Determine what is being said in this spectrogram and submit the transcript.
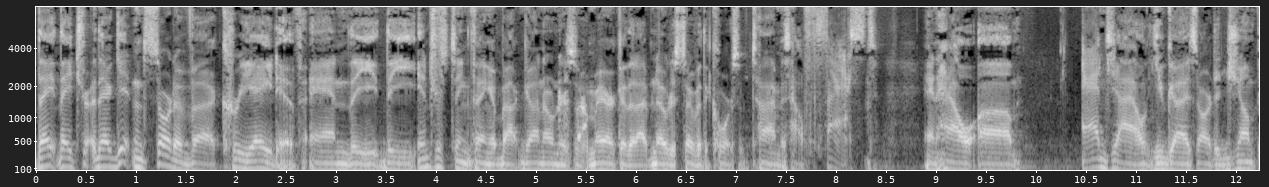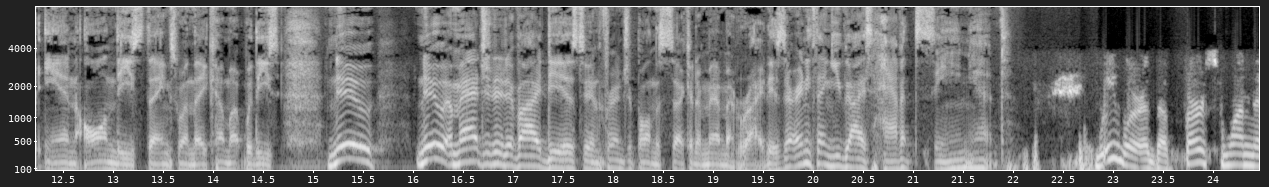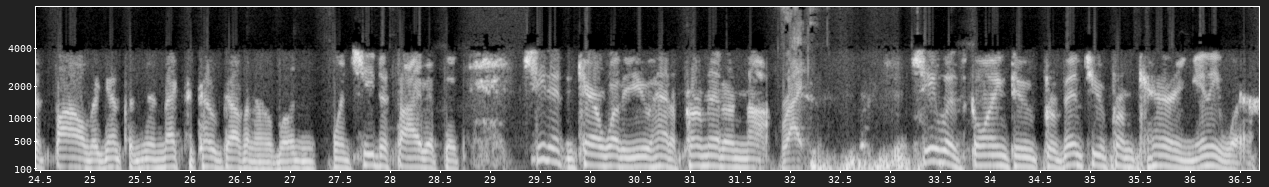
they they tr- they're getting sort of uh, creative, and the the interesting thing about gun owners of America that I've noticed over the course of time is how fast and how. Um, agile you guys are to jump in on these things when they come up with these new new imaginative ideas to infringe upon the Second Amendment right. Is there anything you guys haven't seen yet? We were the first one that filed against the New Mexico governor when when she decided that she didn't care whether you had a permit or not. Right. She was going to prevent you from carrying anywhere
